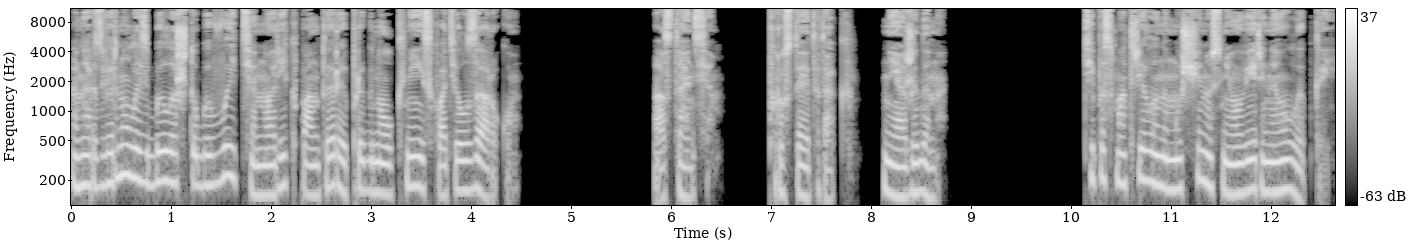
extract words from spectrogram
Она развернулась было, чтобы выйти, но Рик пантерой прыгнул к ней и схватил за руку. «Останься. Просто это так, неожиданно». Ти посмотрела на мужчину с неуверенной улыбкой.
